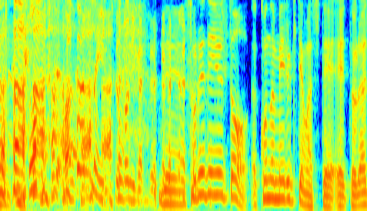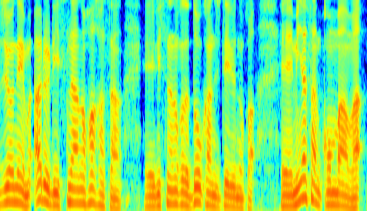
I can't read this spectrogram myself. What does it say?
かんないんですよ、とにかく。でそれで言うとこのメール来てまして、えっと、ラジオネームあるリスナーの母さん、えーリスナーの方どう感じているのか、えー皆さんこんばんは。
